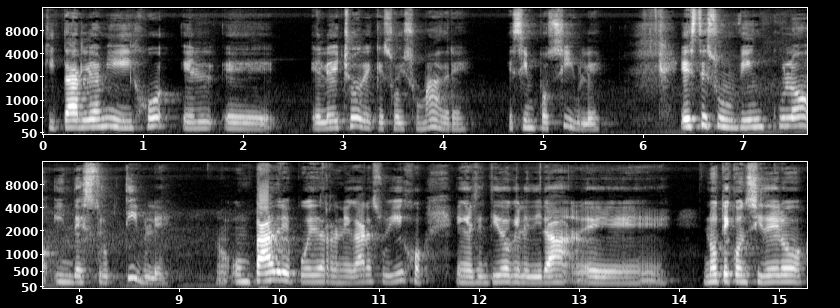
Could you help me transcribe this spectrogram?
quitarle a mi hijo el, eh, el hecho de que soy su madre. Es imposible. Este es un vínculo indestructible. Un padre puede renegar a su hijo en el sentido que le dirá, eh, no te considero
